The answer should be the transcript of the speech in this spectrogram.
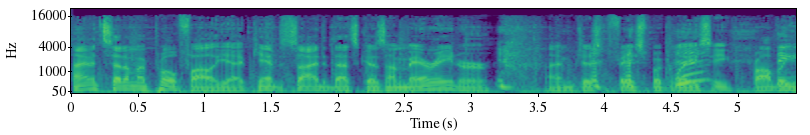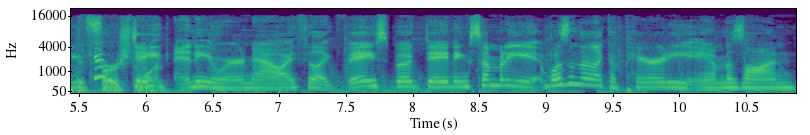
I haven't set up my profile yet. Can't decide if that's because I'm married or I'm just Facebook lazy. Probably you the can first date one. anywhere now. I feel like Facebook dating. Somebody wasn't there like a parody Amazon?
